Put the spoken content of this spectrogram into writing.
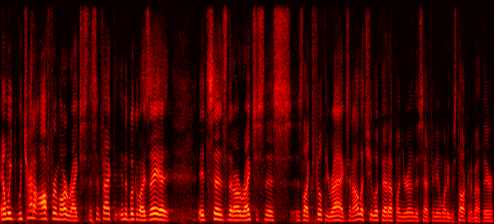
and we, we try to offer Him our righteousness. In fact, in the book of Isaiah, it says that our righteousness is like filthy rags. And I'll let you look that up on your own this afternoon, what he was talking about there.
